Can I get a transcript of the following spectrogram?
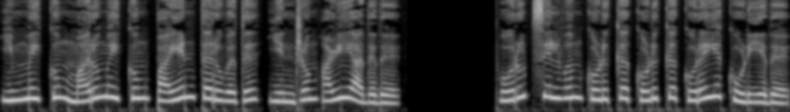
இம்மைக்கும் மறுமைக்கும் பயன் தருவது என்றும் அழியாதது. பொருட்செல்வம் கொடுக்க கொடுக்க குறையக்கூடியது.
